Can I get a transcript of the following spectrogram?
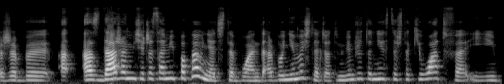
żeby. A, a, zdarza mi się czasami popełniać te błędy albo nie myśleć o tym. Wiem, że to nie jest też takie łatwe i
